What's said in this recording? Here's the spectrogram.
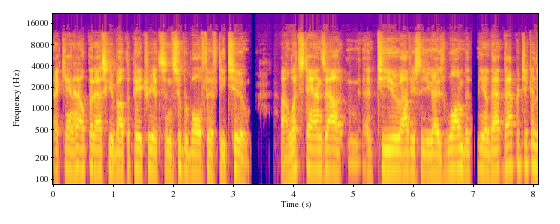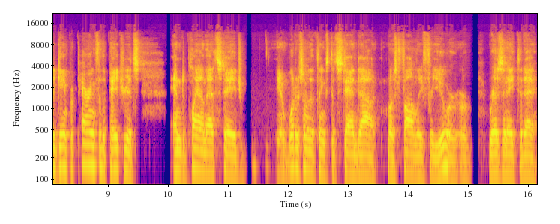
I can't help but ask you about the Patriots in Super Bowl 52. Uh, what stands out uh, to you? Obviously, you guys won, but you know that that particular game, preparing for the Patriots and to play on that stage. You know, what are some of the things that stand out most fondly for you or, or resonate today?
